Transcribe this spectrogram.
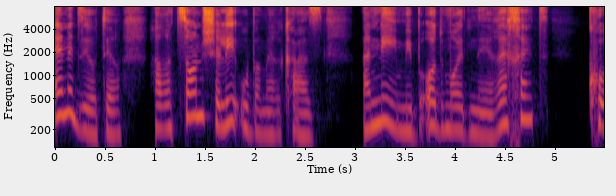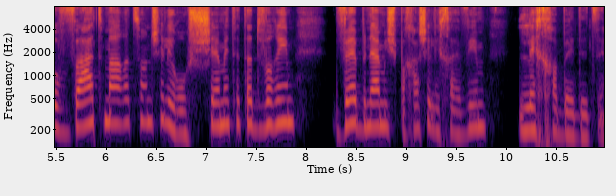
אין את זה יותר. הרצון שלי הוא במרכז. אני מבעוד מועד נערכת, קובעת מה הרצון שלי, רושמת את הדברים, ובני המשפחה שלי חייבים לכבד את זה.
